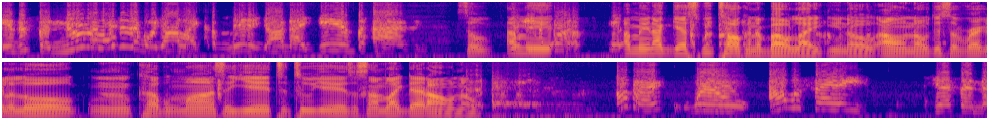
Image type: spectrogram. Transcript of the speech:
Is this a new relationship or y'all like committed? Y'all got years behind you. So I mean I mean, I guess we talking about like you know, I don't know, just a regular little mm, couple months, a year to two years, or something like that. I don't know. Okay, well, I would say yes and no.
